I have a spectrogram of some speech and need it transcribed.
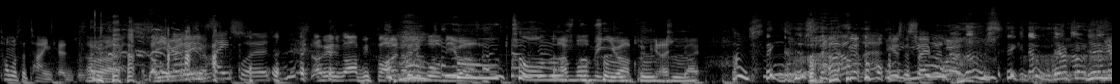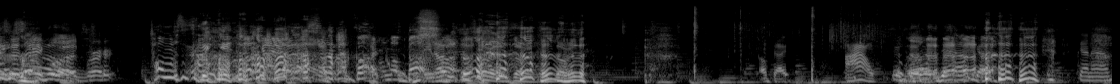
Thomas the Tank Engine. All right. Are you That's ready? a safe word. Okay, I'll be fine. I'm gonna warm you up. I'm warming you up, okay? Okay. Use the safe word. Don't stick it. Don't. Use the safe word, bro. Thomas the Tank Engine. I'm sorry, I'm sorry, I'm sorry. Okay. Ow. Yeah, okay. It's gonna.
